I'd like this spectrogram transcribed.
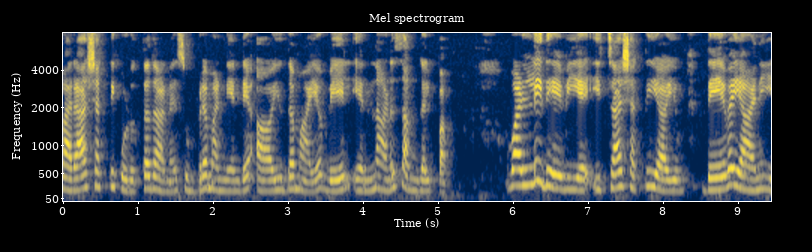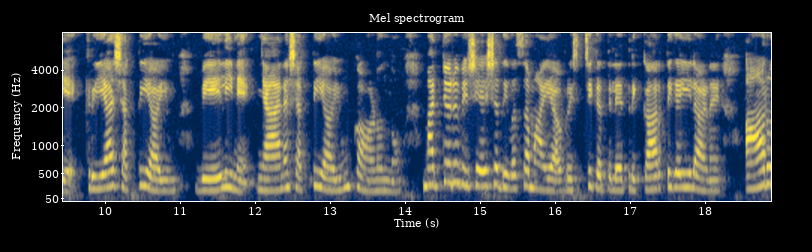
പരാശക്തി കൊടുത്തതാണ് സുബ്രഹ്മണ്യന്റെ ആയുധമായ വേൽ എന്നാണ് സങ്കല്പം. വള്ളിദേവിയെ ഇച്ഛാശക്തിയായും ദേവയാനിയെ ക്രിയാശക്തിയായും വേലിനെ ജ്ഞാനശക്തിയായും കാണുന്നു. മറ്റൊരു വിശേഷ ദിവസമായ വൃശ്ചികത്തിലെ തൃക്കാർത്തികയിലാണ് ആറു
